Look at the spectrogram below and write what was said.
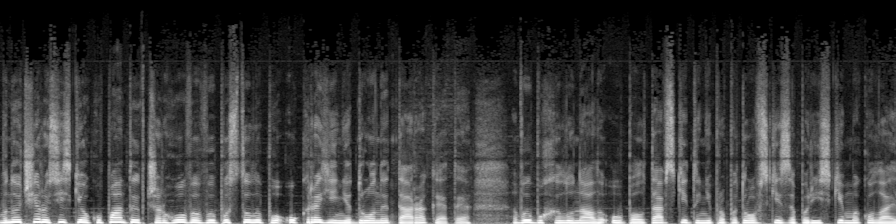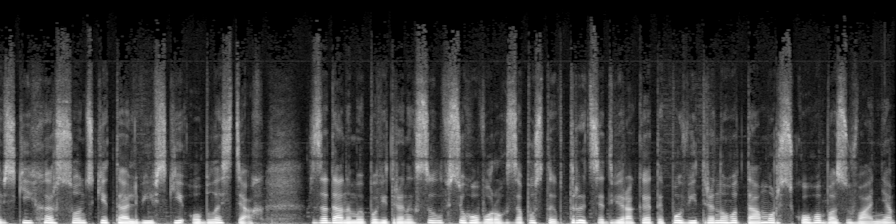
Вночі російські окупанти вчергове випустили по Україні дрони та ракети. Вибухи лунали у Полтавській, Дніпропетровській, Запорізькій, Миколаївській, Херсонській та Львівській областях. За даними повітряних сил, всього ворог запустив 32 ракети повітряного та морського базування.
